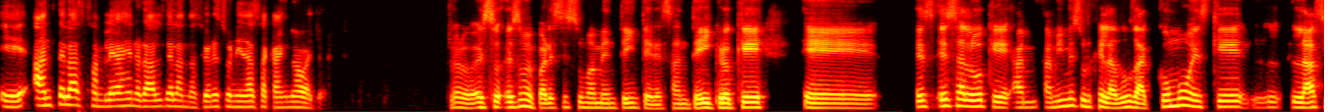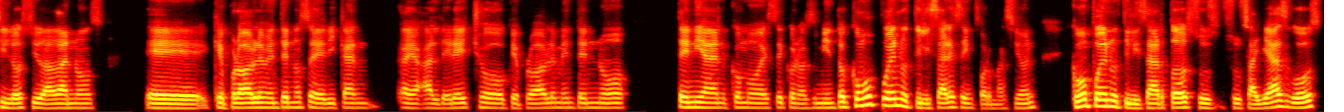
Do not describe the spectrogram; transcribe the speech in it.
eh, ante la Asamblea General de las Naciones Unidas acá en Nueva York. Claro, eso, eso me parece sumamente interesante y creo que eh, es, es, algo que a, mí me surge la duda, ¿cómo es que las y los ciudadanos eh, que probablemente no se dedican al derecho, que probablemente no tenían como ese conocimiento, ¿cómo pueden utilizar esa información? ¿Cómo pueden utilizar todos sus, sus hallazgos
